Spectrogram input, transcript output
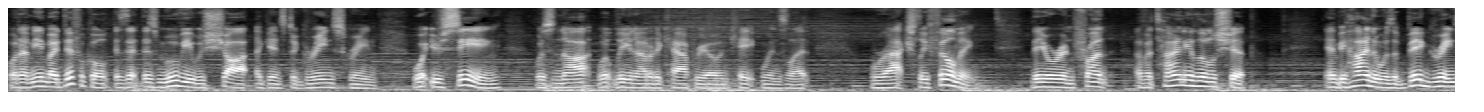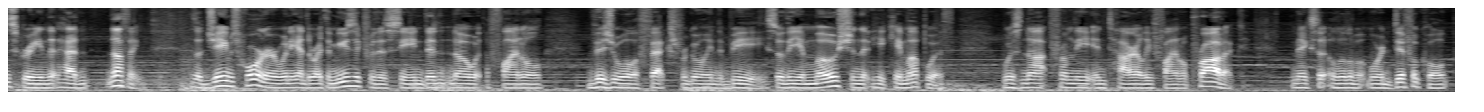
What I mean by difficult is that this movie was shot against a green screen. What you're seeing was not what Leonardo DiCaprio and Kate Winslet were actually filming. They were in front of a tiny little ship, and behind him was a big green screen that had nothing. So James Horner, when he had to write the music for this scene, didn't know what the final visual effects were going to be. So the emotion that he came up with was not from the entirely final product. It makes it a little bit more difficult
